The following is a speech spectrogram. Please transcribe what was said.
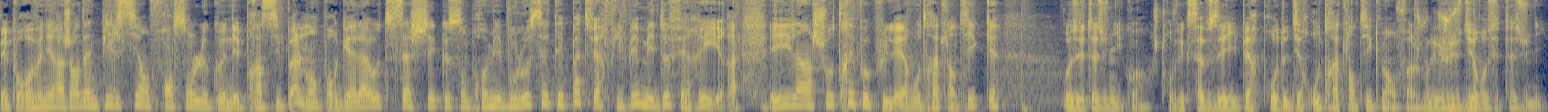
Mais pour revenir à Jordan Peele, si en France on le connaît principalement pour Get Out, sachez que son premier boulot c'était pas de faire flipper mais de faire rire. Et il a un show très populaire outre-Atlantique, aux États-Unis quoi. Je trouvais que ça faisait hyper pro de dire outre-Atlantique, mais enfin je voulais juste dire aux États-Unis.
